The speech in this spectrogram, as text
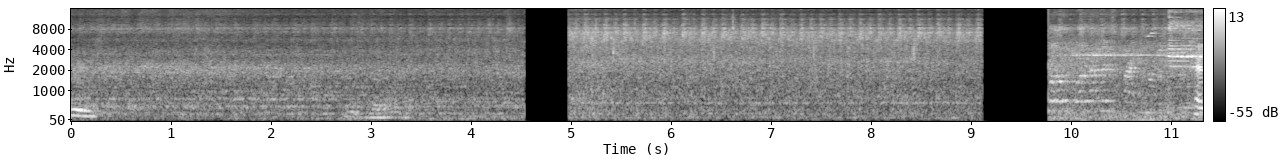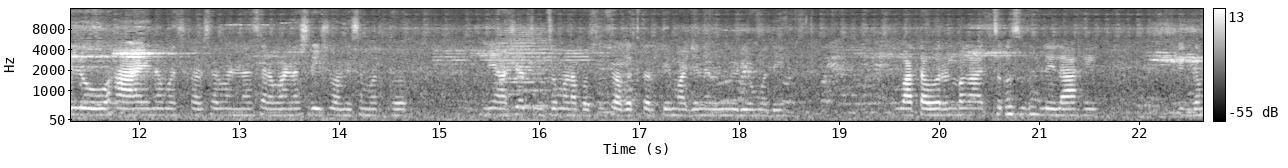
हॅलो हाय नमस्कार सर्वांना सर्वांना श्री स्वामी समर्थ. मी आशा तुमचं मनापासून स्वागत करते माझ्या नवीन व्हिडिओमध्ये. वातावरण बघा आजचं कसं झालेलं आहे. एकदम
